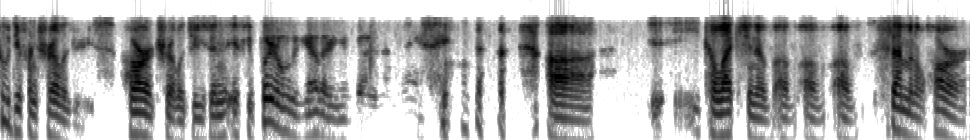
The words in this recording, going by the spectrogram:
two different trilogies, horror trilogies, and if you put it all together, you've got an amazing uh, collection of, of, of, of seminal horror.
